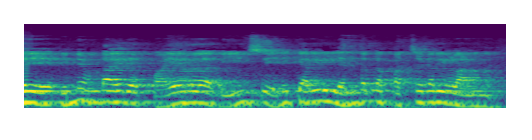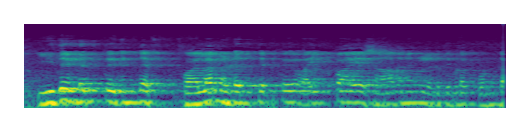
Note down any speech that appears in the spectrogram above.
പിന്നെ ഉണ്ടായത് പയറ് ബീൻസ് എനിക്കറിയില്ല എന്തൊക്കെ പച്ചക്കറികളാണെന്ന്. ഇതെടുത്ത് ഇതിന്റെ ഫലം എടുത്തിട്ട് റൈപ്പായ സാധനങ്ങൾ എടുത്ത് ഇവിടെ കൊണ്ട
